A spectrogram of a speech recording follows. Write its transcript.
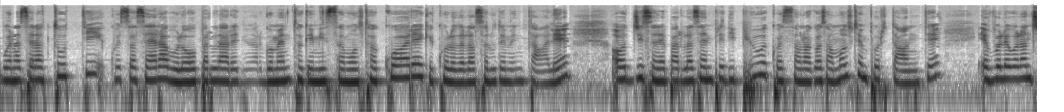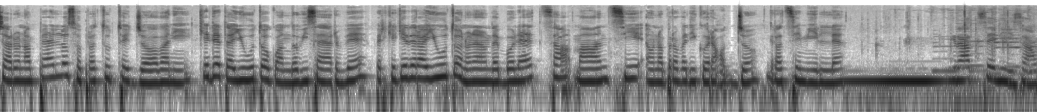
Buonasera a tutti, questa sera volevo parlare di un argomento che mi sta molto a cuore, che è quello della salute mentale. Oggi se ne parla sempre di più e questa è una cosa molto importante e volevo lanciare un appello soprattutto ai giovani. Chiedete aiuto quando vi serve, perché chiedere aiuto non è una debolezza, ma anzi è una prova di coraggio. Grazie mille. Grazie Elisa.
